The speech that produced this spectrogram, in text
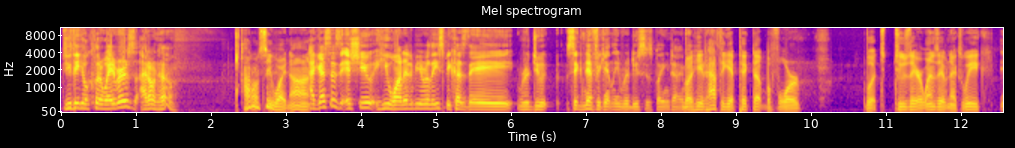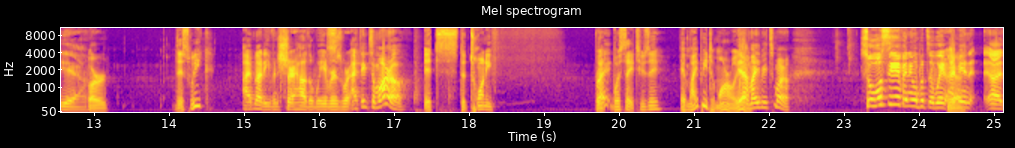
Do you think he'll clear waivers? I don't know. I don't see why not. I guess his issue he wanted to be released because they reduce significantly reduce his playing time. but he'd have to get picked up before what Tuesday or Wednesday of next week yeah, or this week. I'm not even sure how the waivers work. I think tomorrow. It's the twenty. Right. What's today? Tuesday. It might be tomorrow. Yeah, Yeah. it might be tomorrow. So we'll see if anyone puts a waiver. I mean, uh,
